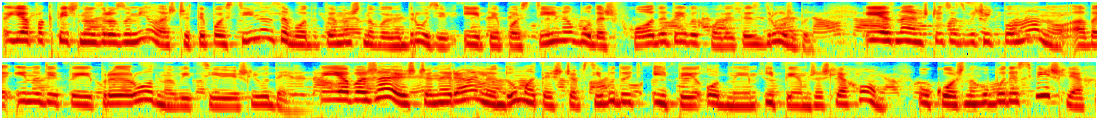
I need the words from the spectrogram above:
Я фактично зрозуміла, що ти постійно заводитимеш нових друзів, і ти постійно будеш входити і виходити з дружби. І я знаю, що це звучить погано, але іноді ти природно відсіюєш людей. Я вважаю, що нереально думати, що всі будуть іти одним і тим же шляхом. У кожного буде свій шлях,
